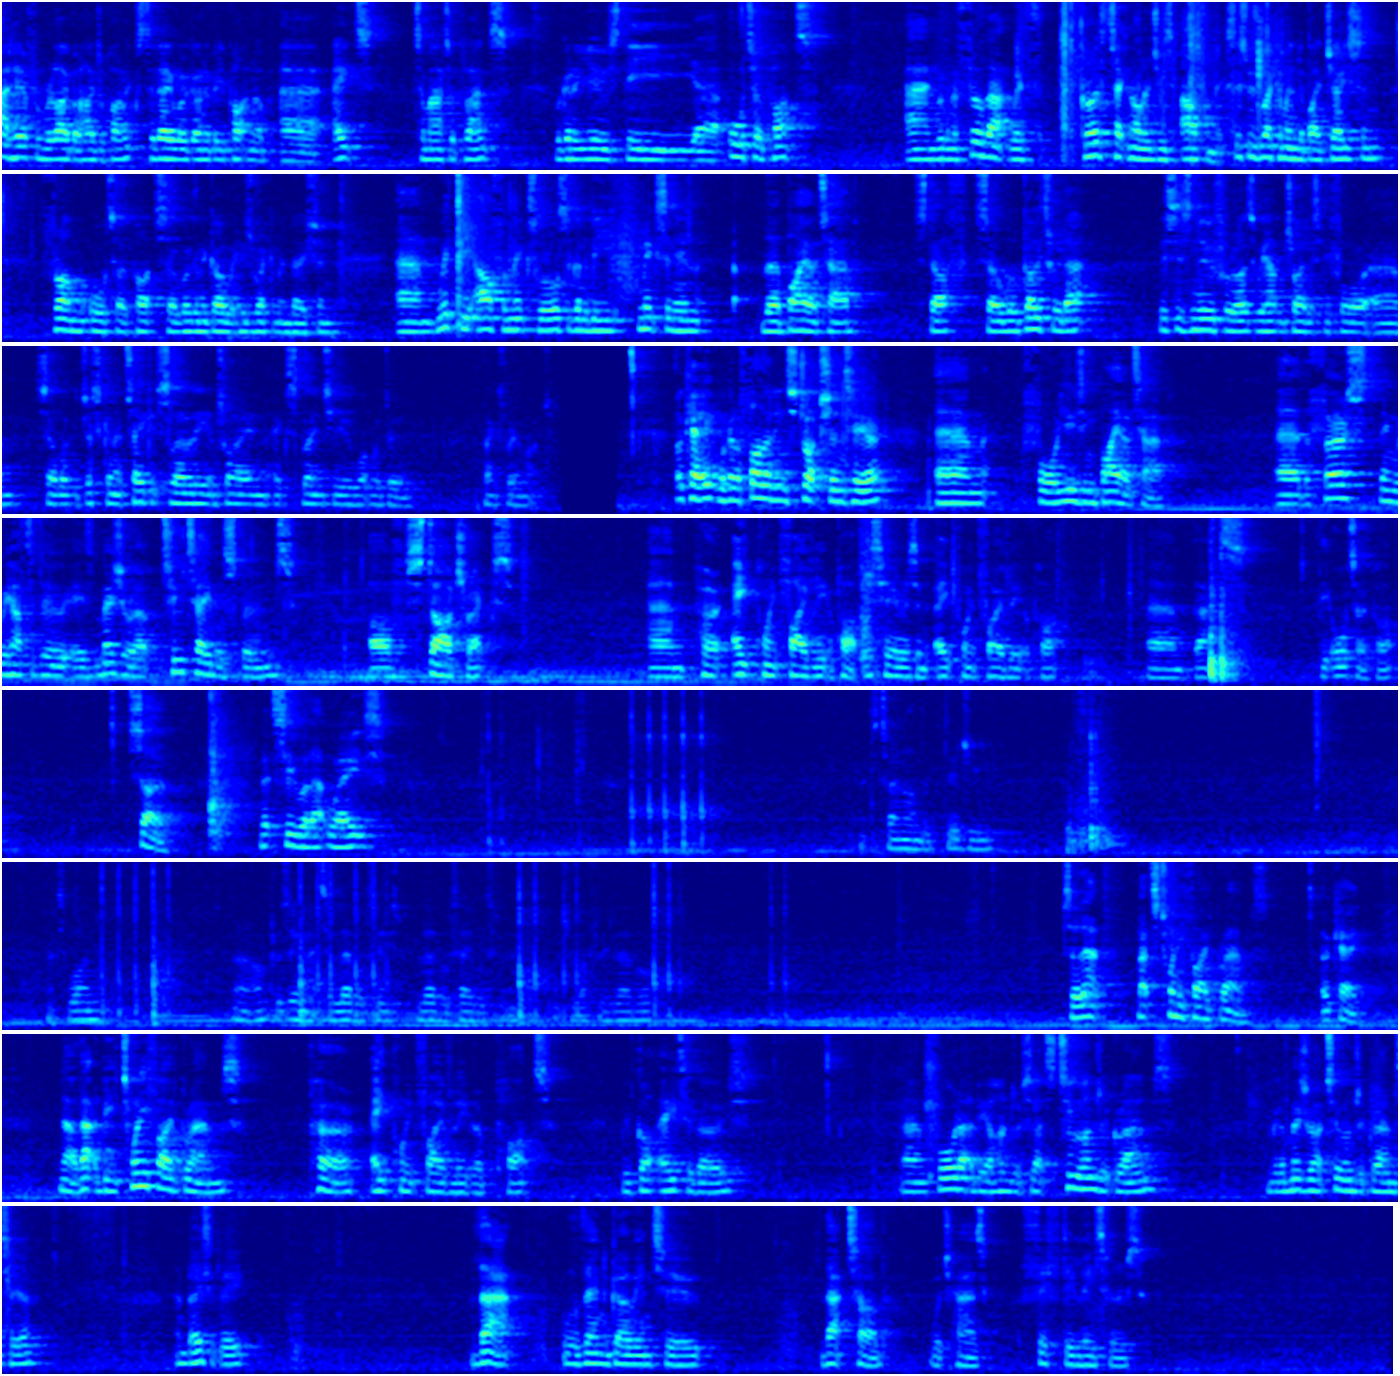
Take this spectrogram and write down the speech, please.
Pat here from Reliable Hydroponics. Today we're going to be potting up uh, eight tomato plants. We're going to use the uh, auto pots and we're going to fill that with Growth Technologies Alpha Mix. This was recommended by Jason from Auto Pots, so we're going to go with his recommendation. Um, with the Alpha Mix, we're also going to be mixing in the BioTab stuff, so we'll go through that. This is new for us, we haven't tried this before. Um, so we're just going to take it slowly and try and explain to you what we're doing. Thanks very much. Okay, we're going to follow the instructions here um, for using BioTab. Uh, the first thing we have to do is measure up two tablespoons of Startrex um, per 8.5 litre pot. This here is an 8.5 litre pot. Um, that's the auto pot. So, Let's see what that weighs. Let's turn on the digi. That's one. Oh, I'm presuming it's a level two, level tablespoon. That's roughly level. So that that's 25 grams. Okay. Now that would be 25 grams per 8.5 litre pot. We've got eight of those. Um, four, that would be 100, so that's 200 grams. I'm going to measure out 200 grams here. And basically, that will then go into that tub, which has 50 litres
